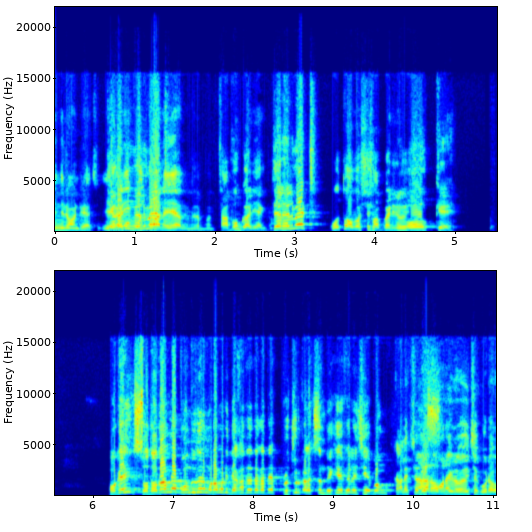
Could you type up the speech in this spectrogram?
ইঞ্জিন ওয়ারেন্টি আছে। এই গাড়ি বলতে না, চাবুক গাড়ি একদম। তেল হেলমেট ও তো অবশ্যই সব গাড়ি রয়েছে। ওকে ওকে সো দাদা আমরা বন্ধুদের মোটামুটি দেখাতে দেখাতে প্রচুর কালেকশন দেখিয়ে ফেলেছি এবং কালেকশন আরও অনেক রয়েছে গোডাউন।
